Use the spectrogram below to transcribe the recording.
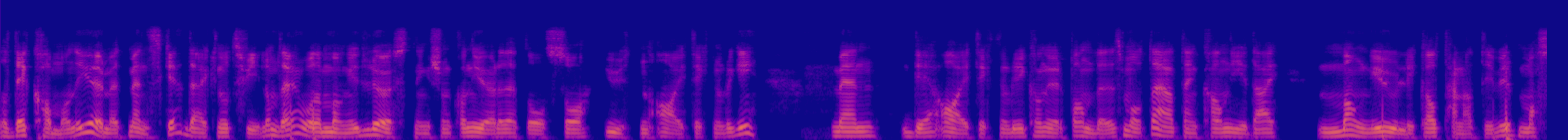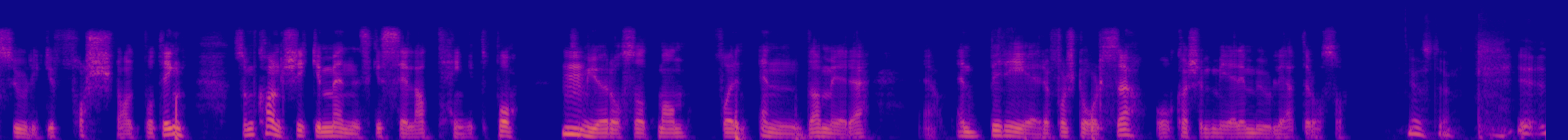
og Det kan man jo gjøre med et menneske, det er ikke noe tvil om det. Og det er mange løsninger som kan gjøre dette også uten AI-teknologi. Men det AI-teknologi kan gjøre på annerledes måte, er at den kan gi deg mange ulike alternativer, masse ulike forslag på ting som kanskje ikke mennesket selv har tenkt på. Mm. Som gjør også at man får en enda mer, ja, en bredere forståelse og kanskje mer muligheter også. Just det. Eh,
